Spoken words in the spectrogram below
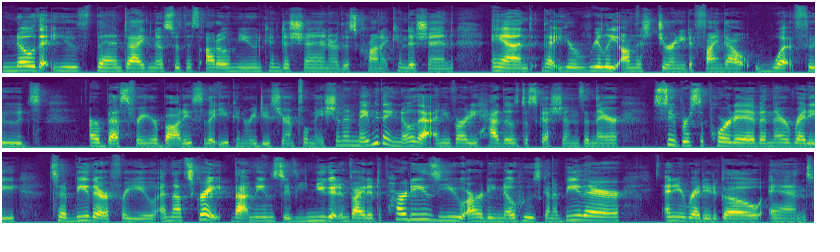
know that you've been diagnosed with this autoimmune condition or this chronic condition and that you're really on this journey to find out what foods are best for your body so that you can reduce your inflammation. And maybe they know that and you've already had those discussions and they're super supportive and they're ready to be there for you. And that's great. That means if you get invited to parties, you already know who's going to be there and you're ready to go and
